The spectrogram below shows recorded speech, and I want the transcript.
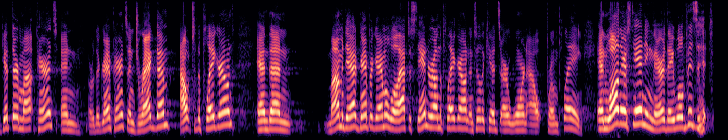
get their parents and or their grandparents and drag them out to the playground. And then mom and dad grandpa grandma will have to stand around the playground until the kids are worn out from playing. And while they're standing there they will visit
